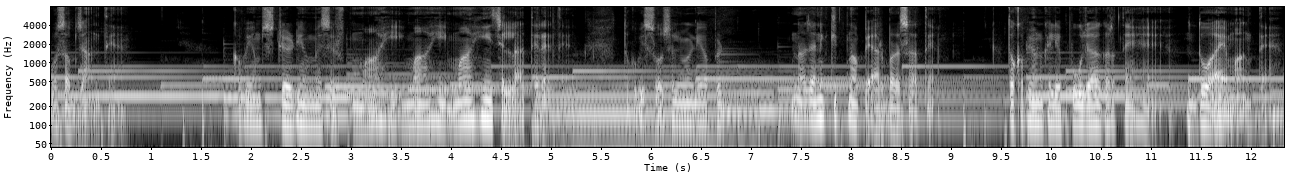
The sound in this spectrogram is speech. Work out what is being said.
वो सब जानते हैं। कभी हम स्टेडियम में सिर्फ़ माँ ही माँ ही चिल्लाते रहते हैं तो कभी सोशल मीडिया पर ना जाने कितना प्यार बरसाते हैं तो कभी उनके लिए पूजा करते हैं, दुआएँ मांगते हैं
